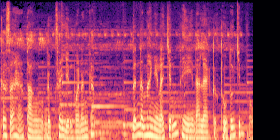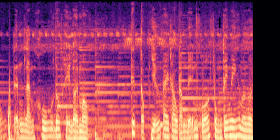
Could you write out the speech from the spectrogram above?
cơ sở hạ tầng được xây dựng và nâng cấp. Đến năm 2009 thì Đà Lạt được Thủ tướng Chính phủ quyết định làm khu đô thị loại 1, tiếp tục giữ vai trò trọng điểm của vùng Tây Nguyên đó mọi người.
